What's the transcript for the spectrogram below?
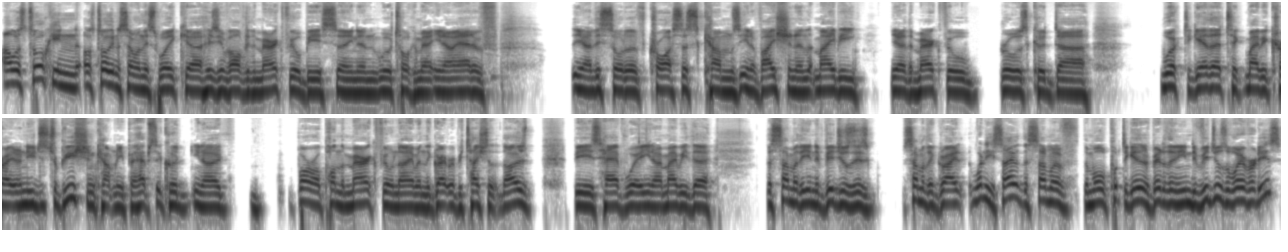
I was talking. I was talking to someone this week uh, who's involved in the Marrickville beer scene, and we were talking about you know out of you know this sort of crisis comes innovation, and that maybe you know the Marrickville brewers could uh, work together to maybe create a new distribution company, perhaps it could you know borrow upon the Marrickville name and the great reputation that those beers have, where you know maybe the the sum of the individuals is some of the great. What do you say? The sum of them all put together is better than individuals, or whatever it is.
